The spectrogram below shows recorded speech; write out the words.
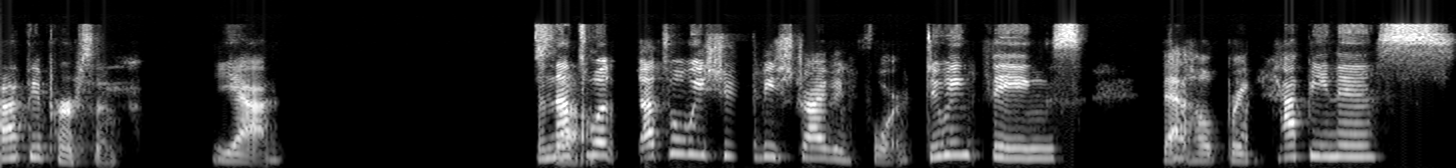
happy person. yeah and that's what that's what we should be striving for doing things that Yeah. help bring happiness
